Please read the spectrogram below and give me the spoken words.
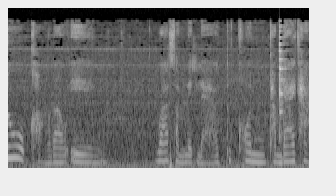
ลูกของเราเอง ว่าสำเร็จแล้วทุกคนทำได้ค่ะ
